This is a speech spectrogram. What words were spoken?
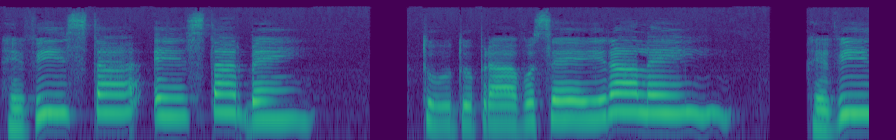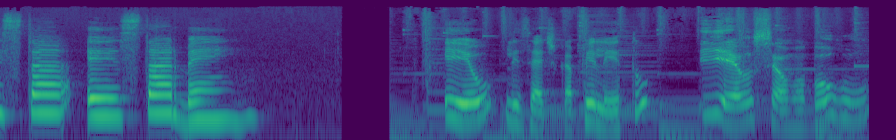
Revista Estar Bem. Tudo para você ir além. Revista Estar Bem. Eu, Lisete Capeleto. E eu, Selma Borru.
